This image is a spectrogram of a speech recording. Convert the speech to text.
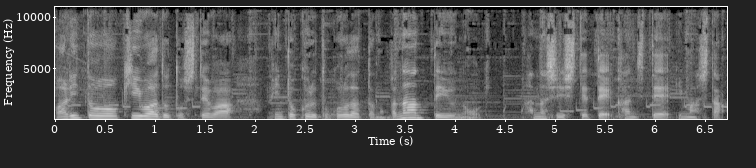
割とキーワードとしてはピンとくるところだったのかなっていうのを話してて感じていました。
